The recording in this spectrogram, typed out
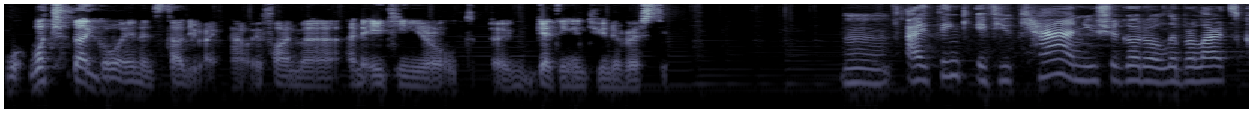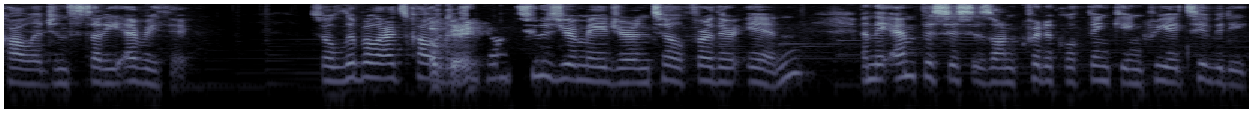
W- what should I go in and study right now if I'm an 18 year old getting into university? Mm, I think if you can, you should go to a liberal arts college and study everything. So, liberal arts colleges, okay. don't choose your major until further in, and the emphasis is on critical thinking, creativity.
